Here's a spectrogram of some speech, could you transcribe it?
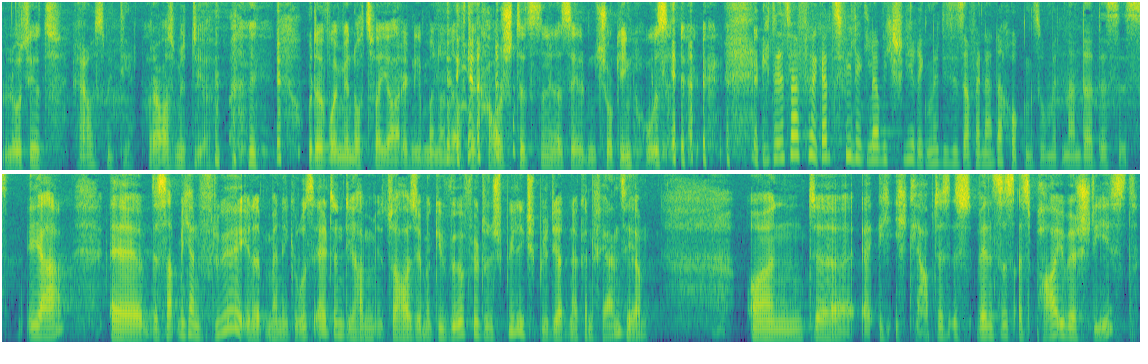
Los jetzt. Raus mit dir. Raus mit dir. Oder wollen wir noch zwei Jahre nebeneinander auf der Couch sitzen in derselben Jogginghose? das war für ganz viele, glaube ich, schwierig, ne? dieses Aufeinanderhocken so miteinander. Das ist. Ja, äh, das hat mich an früher erinnert. Meine Großeltern, die haben zu Hause immer gewürfelt und Spiele gespielt. Die hatten ja keinen Fernseher. Und äh, ich, ich glaube, das ist, wenn du das als Paar überstehst,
